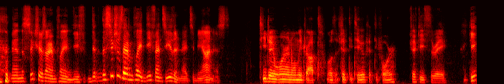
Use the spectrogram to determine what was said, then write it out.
Man, the Sixers aren't playing def- The Sixers haven't played defense either night, to be honest. TJ Warren only dropped, was it 52, 54? 53. He,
